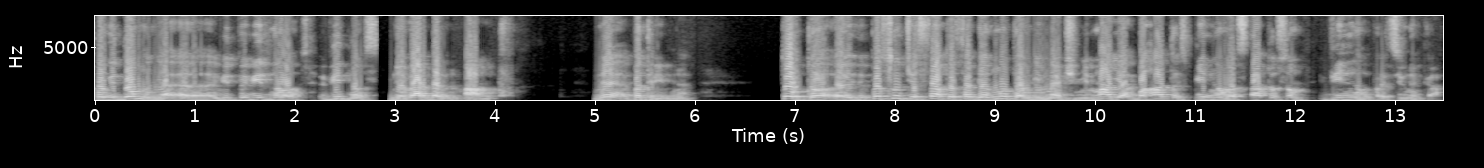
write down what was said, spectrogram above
повідомлення е, відповідного відомств для Вербернамт не потрібне. Тобто, е, по суті, статус агенута в Німеччині має багато спільного з статусом вільного працівника.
